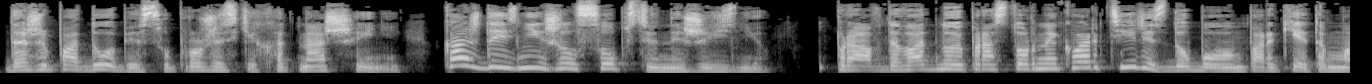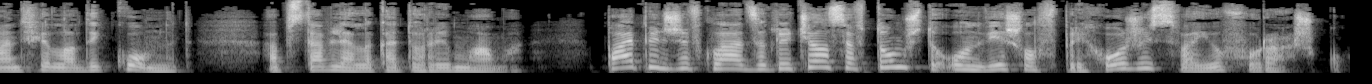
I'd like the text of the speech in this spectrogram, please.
даже подобия супружеских отношений. Каждый из них жил собственной жизнью. Правда, в одной просторной квартире с дубовым паркетом и комнат, обставляла которой мама – Папин же вклад заключался в том, что он вешал в прихожей свою фуражку.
